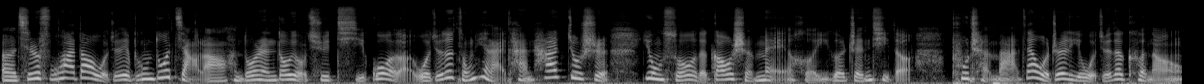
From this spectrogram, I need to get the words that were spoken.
呃，其实服化道我觉得也不用多讲了，很多人都有去提过了。我觉得总体来看，它就是用所有的高审美和一个整体的铺陈吧。在我这里，我觉得可能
